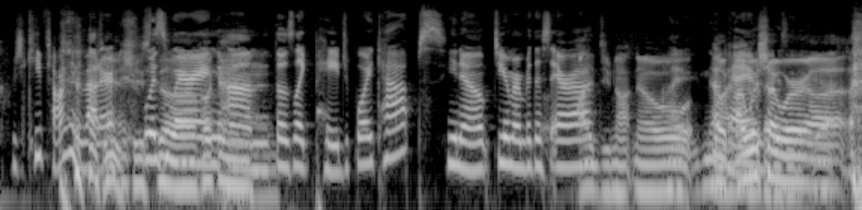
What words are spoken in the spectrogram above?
we keep talking about her Dude, was wearing fucking- um those like page boy caps, you know. Do you remember this era? I do not know. I- no, Look, I I wish that I were uh,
